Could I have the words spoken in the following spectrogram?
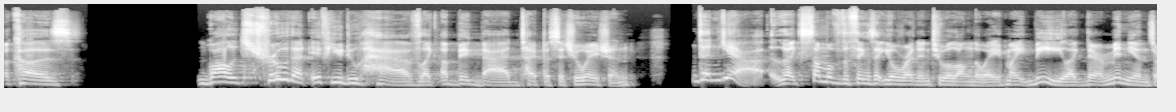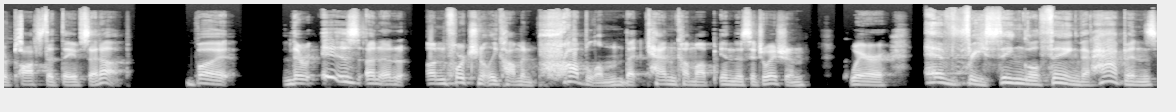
Because while it's true that if you do have like a big bad type of situation, then yeah, like some of the things that you'll run into along the way might be like their minions or plots that they've set up. But there is an, an unfortunately common problem that can come up in this situation where every single thing that happens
